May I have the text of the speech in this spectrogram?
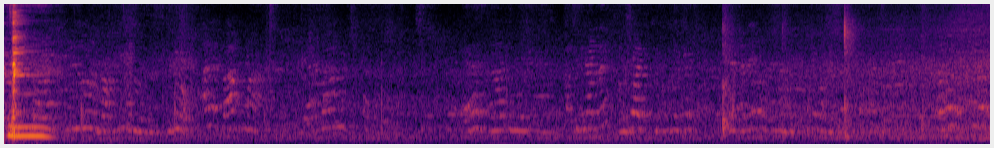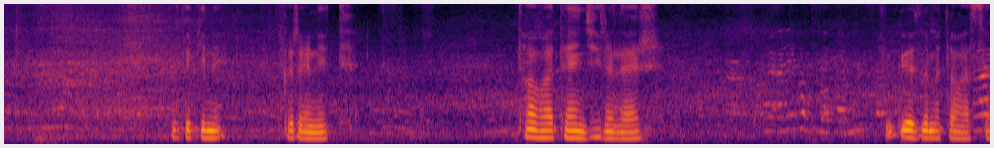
Hmm. Buradaki ne? Granit. Tava tencereler. Şu gözleme tavası.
